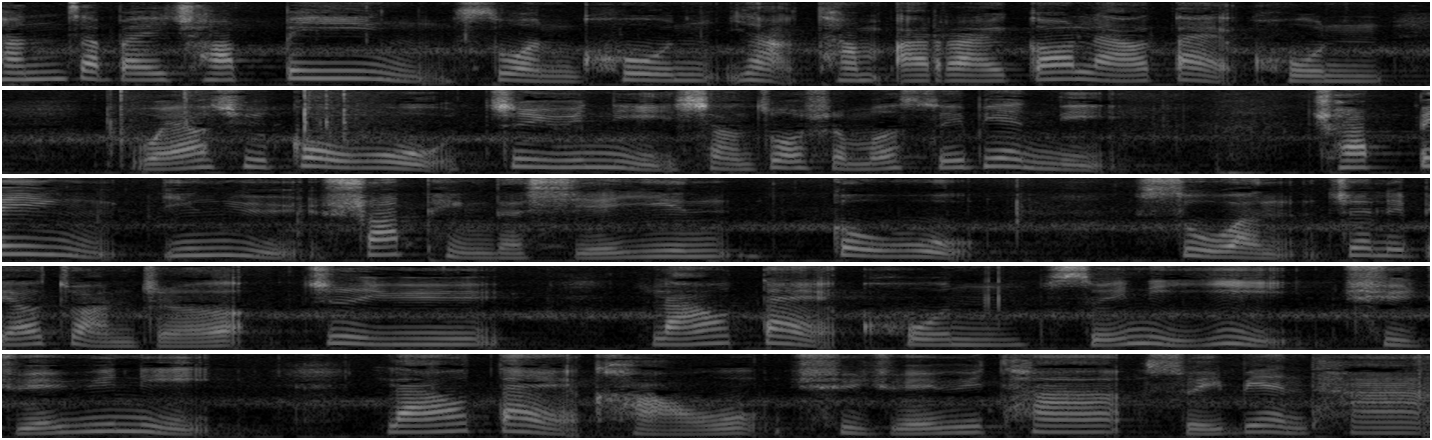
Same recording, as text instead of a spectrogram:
ฉันจะไปช้อปปิ้ง ส่วนคุณอยากทำอะไรก็แล้วแต่คุณ。我要去购物，至于你想做什么随便你。shopping 英语 shopping 的谐音购物。s ่วน这里表转折，至于，แล้วแต่คุณ随你意，取决于你。แล้วแต่เขา取决于他，随便他。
